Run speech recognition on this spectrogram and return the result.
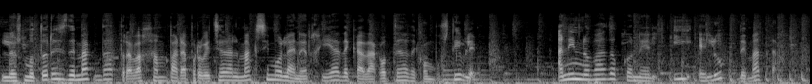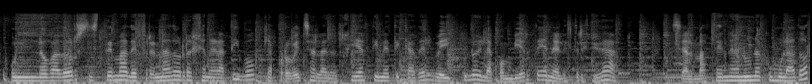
Los motores de Magda trabajan para aprovechar al máximo la energía de cada gota de combustible. Han innovado con el e-Loop de Mazda, un innovador sistema de frenado regenerativo que aprovecha la energía cinética del vehículo y la convierte en electricidad. Se almacena en un acumulador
